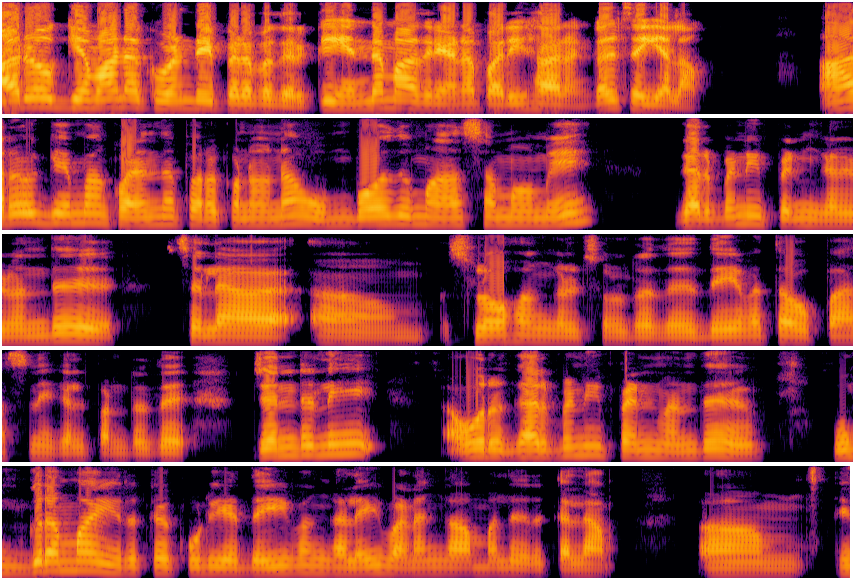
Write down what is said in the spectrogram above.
ஆரோக்கியமான குழந்தை பிறப்பதற்கு எந்த மாதிரியான பரிகாரங்கள் செய்யலாம்? ஆரோக்கியமா குழந்தை பிறக்கணும்னா ஒன்பது மாசமுமே கர்ப்பிணி பெண்கள் வந்து சில ஸ்லோகங்கள் சொல்றது தேவதா உபாசனைகள் பண்றது. ஜென்ரலி ஒரு கர்ப்பிணி பெண் வந்து உக்கிரமா இருக்கக்கூடிய தெய்வங்களை வணங்காமல் இருக்கலாம்.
